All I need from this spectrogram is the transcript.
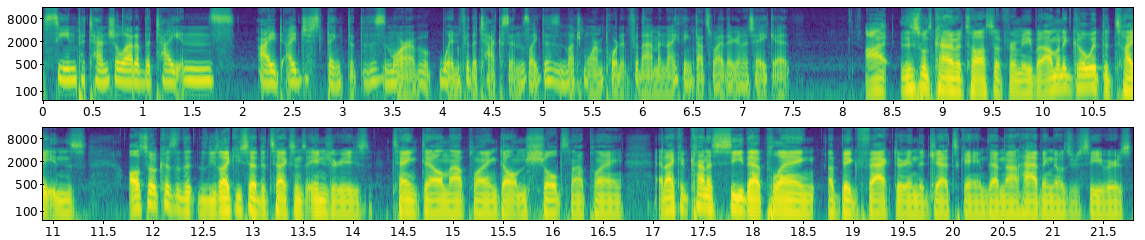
seen potential out of the Titans, I I just think that this is more of a win for the Texans. Like this is much more important for them, and I think that's why they're going to take it. I this one's kind of a toss up for me, but I'm gonna go with the Titans. Also, because of the like you said, the Texans' injuries, Tank Dell not playing, Dalton Schultz not playing, and I could kind of see that playing a big factor in the Jets game. Them not having those receivers,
